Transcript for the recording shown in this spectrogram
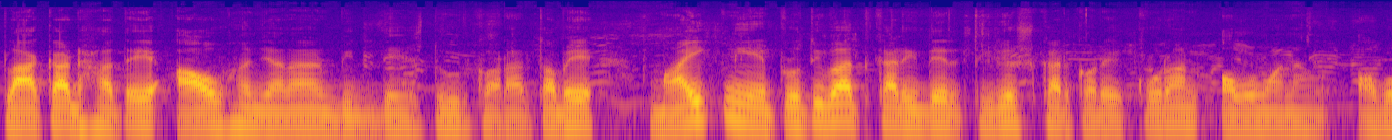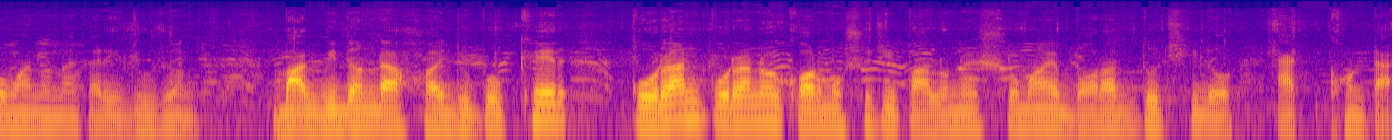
প্লাকার্ড হাতে আহ্বান জানান বিদ্বেষ দূর করার। তবে মাইক নিয়ে প্রতিবাদকারীদের তিরস্কার করে কোরআন অবমান অবমাননাকারী দুজন। বাগবিদণ্ডা হয় দুপক্ষের। কোরআন পোড়ানোর কর্মসূচি পালনের সময় বরাদ্দ ছিল এক ঘণ্টা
